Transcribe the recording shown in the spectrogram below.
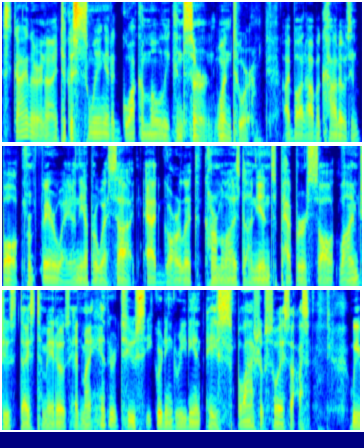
Skylar and I took a swing at a guacamole concern one tour. I bought avocados in bulk from Fairway on the Upper West Side. Add garlic, caramelized onions, pepper, salt, lime juice, diced tomatoes, and my hitherto secret ingredient, a splash of soy sauce. We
